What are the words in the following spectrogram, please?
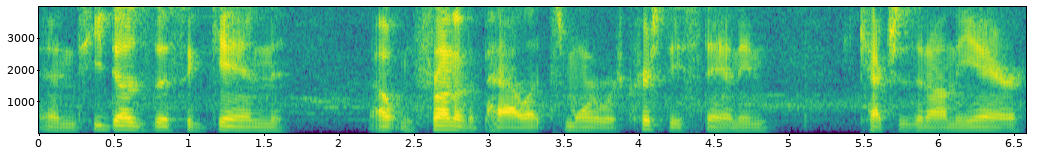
and he does this again out in front of the pallets more where Christy's standing. He catches it on the air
